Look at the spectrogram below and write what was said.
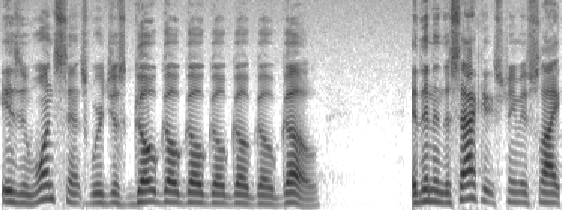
Is in one sense, we're just go, go, go, go, go, go, go. And then in the second extreme, it's like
